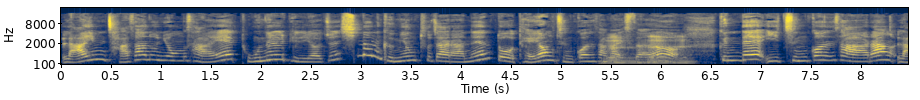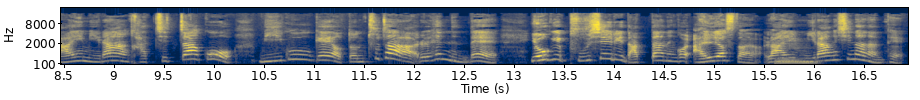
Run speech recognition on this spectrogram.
라임 자산운용사에 돈을 빌려준 신한금융투자라는 또 대형 증권사가 네, 있어요. 네, 네. 근데 이 증권사랑 라임이랑 같이 짜고 미국에 어떤 투자를 했는데 여기 부실이 났다는 걸 알렸어요. 라임이랑 신한한테.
